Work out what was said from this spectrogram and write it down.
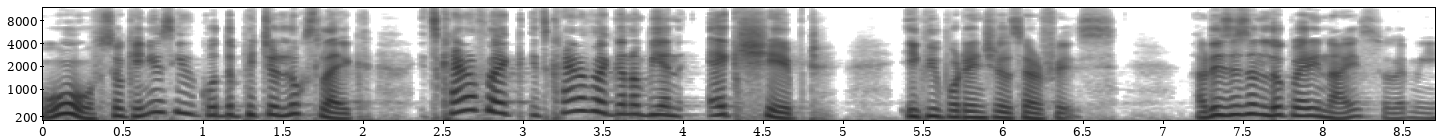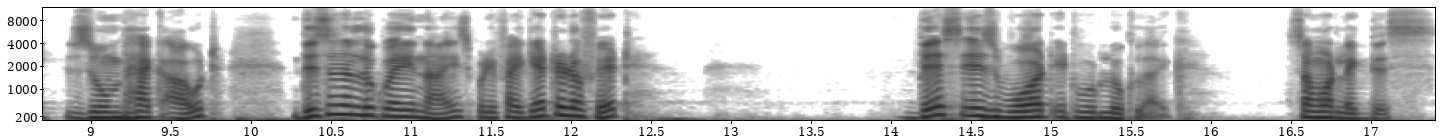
Oh, so can you see what the picture looks like? It's kind of like, it's kind of like gonna be an egg-shaped equipotential surface. Now this doesn't look very nice, so let me zoom back out. This doesn't look very nice, but if I get rid of it, this is what it would look like somewhat like this.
